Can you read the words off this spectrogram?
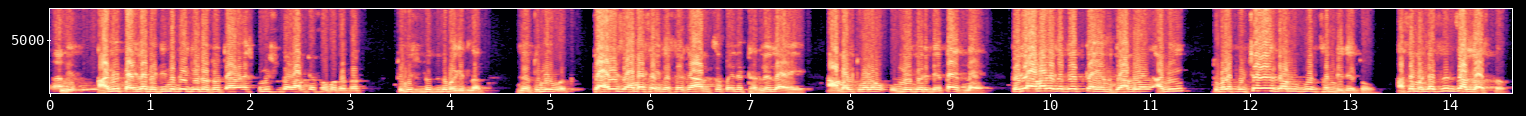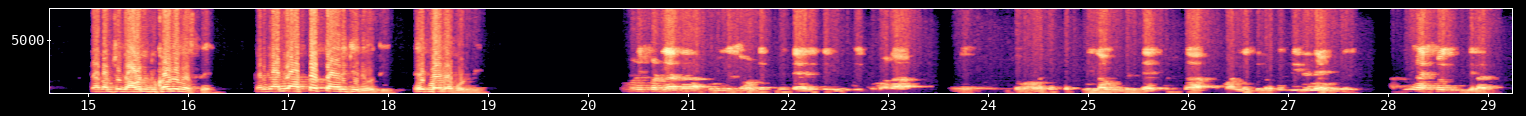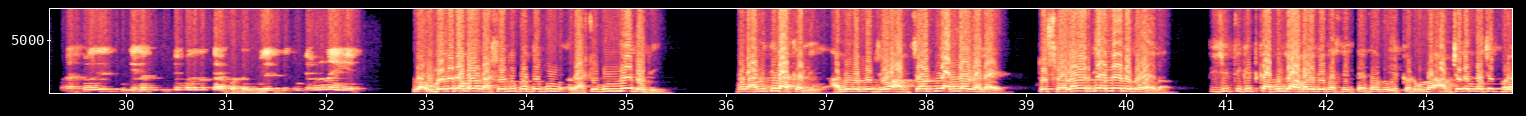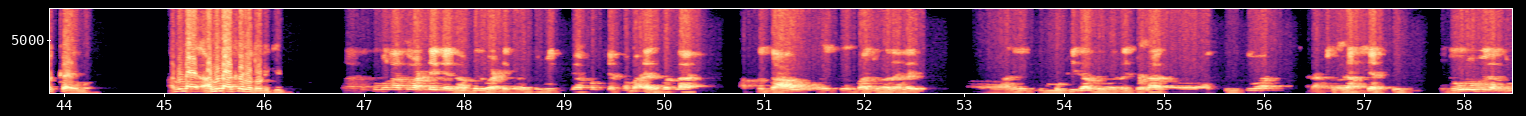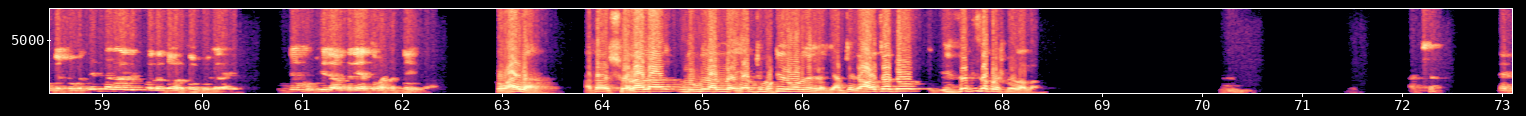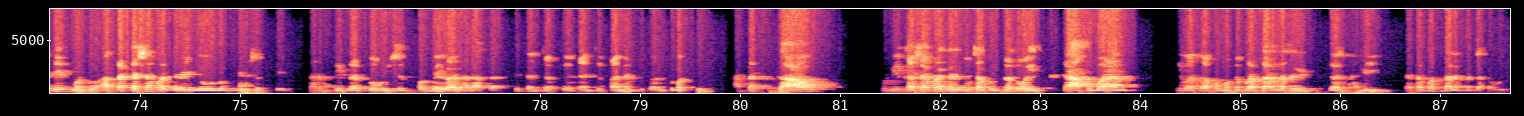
आम्ही पहिल्या भेटीमध्ये गेलो होतो त्यावेळेस तुम्ही सुद्धा आमच्यासोबत होतात. तुम्ही सुद्धा तिथे बघितलात. जर तुम्ही त्यावेळेस आम्हाला सांगितलं असतं की आमचं पहिले ठरलेलं आहे आम्हाला तुम्हाला उमेदवारी देता येत नाही तरी आम्हाला त्यात काही म्हणजे आम्हाला आम्ही तुम्हाला पुढच्या वेळेस जाऊन संधी देतो. असं म्हणलं तरी चाललं असतं. त्यात आमच्या गावाने दुखावले नसते. कारण की आम्ही आत्ताच तयारी केली होती एक महिन्यापूर्वी. मनीष पाटील आता तुम्ही जसं म्हणतात तुम्ही तयारी केली होती. तुम्हाला म्हणजे तुमच्या भावाच्या पत्नीला उमेदवारी द्यायचं सुद्धा मान्य केलं होतं दिले नाही उमेदवारी. आता तुम्ही राष्ट्रवादीत गेलात. राष्ट्रवादीत गेल्यानंतर तुमच्या पदात काय पडलं? उमेदवारी तुमच्याकडे नाहीये. नाही उमेदवारी आम्हाला राष्ट्रवादी पद्धतीतून राष्ट्रवादी मिळत होती. पण आम्ही ती नाकारली. आम्ही म्हणलो जेव्हा आमच्यावरती अन्याय झालाय तो शहरावरती अन्याय नको व्हायला. तिची तिकीट कापून जर आम्हाला देत असतील त्याचं एकट मग आमच्या त्याच्यात फरक काय आहे मग? आम्ही आम्ही नाकारलं तो तिकीट. आता तुम्हाला असं वाटतंय काय जबाबदारी वाटते कारण तुम्ही त्या पक्षातनं बाहेर पडला आपलं गाव एक बाजूला झालंय. आणि मोठी जबाबदारी थोडा असतील किंवा राक्षस असतील. दोन उमेदवार तुमच्यासोबत आहेत ना पदाचा अर्थ उमेदवार आहे तुमच्या मोठी जबाबदारी असं वाटत नाही का? हो आहे ना. आता शहराला निवडून आणणं ही आमची मोठी जबाबदारी झाली. आमच्या गावाचा तो इज्जतीचा प्रश्न झाला. अच्छा. नाही तेच म्हणतो. आता कशा प्रकारे निवडणूक होऊ शकते? कारण तिथं तो विषय वेगळा झाला आता. ते त्यांच्या त्यांचे फायनान्स पर्यंत बघतील. आता गाव तुम्ही कशा प्रकारे तो तुमचा तो इतका अपमान किंवा तो आपण म्हणतो प्रतारणा सगळी झाली त्याचा बदला कसा होईल?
